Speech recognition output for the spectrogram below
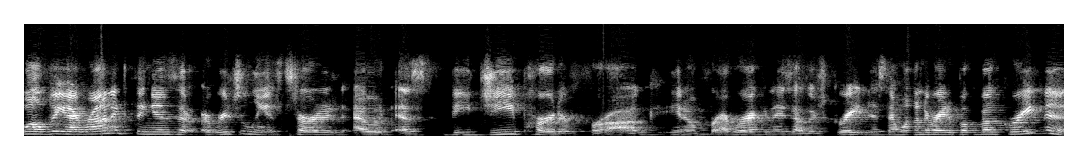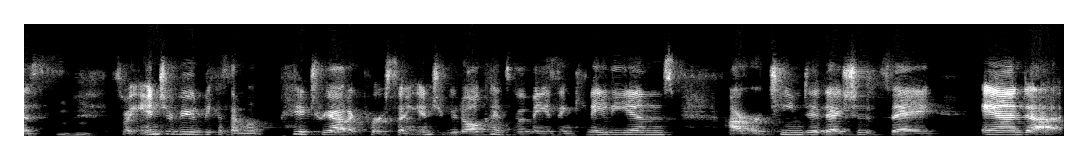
Well, the ironic thing is that originally it started out as the G part of Frog, you know, forever recognize others' greatness. I wanted to write a book about greatness. Mhm. So I interviewed because I'm a patriotic person. I interviewed all kinds of amazing Canadians. Uh, our team did, I should say. And, uh,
